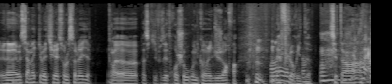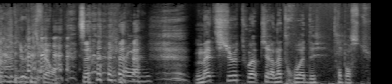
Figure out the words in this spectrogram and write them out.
Il y avait aussi un mec qui avait tiré sur le soleil euh, parce qu'il faisait trop chaud ou une connerie du genre. Enfin, la Floride. C'est un, un milieu différent. Mathieu, toi, Piranha 3D, qu'en penses-tu?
